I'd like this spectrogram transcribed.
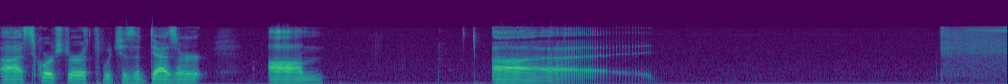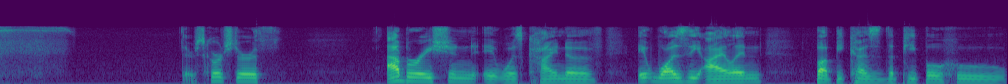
uh, scorched earth, which is a desert. Um, uh, there's scorched earth. Aberration, it was kind of it was the island, but because the people who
